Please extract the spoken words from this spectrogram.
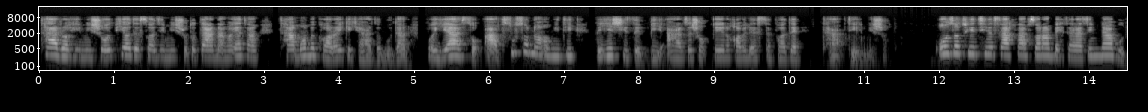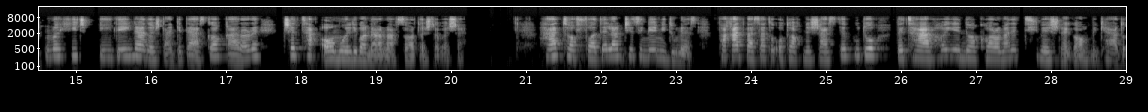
طراحی می‌شد پیاده سازی می‌شد و در نهایت هم تمام کارهایی که کرده بودن با یأس و افسوس و ناامیدی به یه چیز بی ارزش و غیر قابل استفاده تبدیل می‌شد. اوضاع توی تیم سخت افزارم بهتر از این نبود. اونا هیچ ایده ای نداشتن که دستگاه قراره چه تعاملی با نرم افزار داشته باشه. حتی فادلم چیزی نمی‌دونست. فقط وسط اتاق نشسته بود و به طرحهای ناکارآمد تیمش نگاه می‌کرد و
